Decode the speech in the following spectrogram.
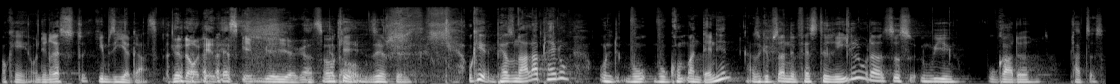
Okay, und den Rest geben sie hier Gas. Genau, den Rest geben wir hier Gas. Okay, Genau. sehr schön. Okay, Personalabteilung. Und wo, wo kommt man denn hin? Also gibt es da eine feste Regel oder ist das irgendwie, wo gerade Platz ist?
